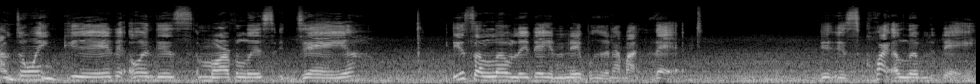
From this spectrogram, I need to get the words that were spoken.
I'm doing good on this marvelous day. It's a lovely day in the neighborhood. How about that? It is quite a lovely day.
